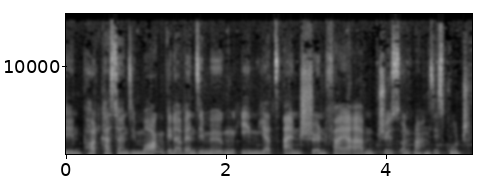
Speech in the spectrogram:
Den Podcast hören Sie morgen wieder, wenn Sie mögen. Ihnen jetzt einen schönen Feierabend. Tschüss und machen Sie es gut.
